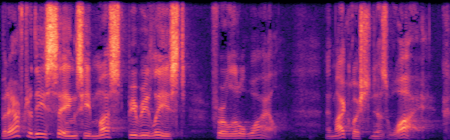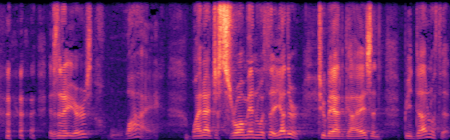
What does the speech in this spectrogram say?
But after these things, he must be released for a little while. And my question is, why? Isn't it yours? Why? Why not just throw him in with the other two bad guys and be done with it?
